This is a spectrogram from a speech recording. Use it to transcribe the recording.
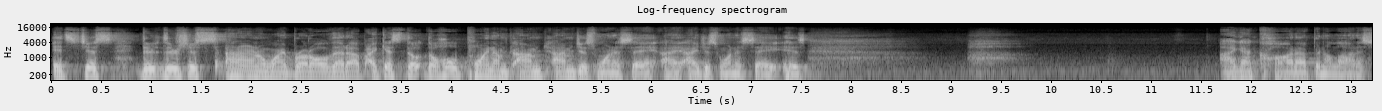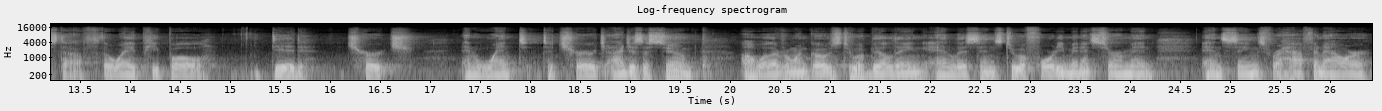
it's just there, there's just I don't know why I brought all of that up. I guess the, the whole point I'm I'm I'm just want to say I, I just want to say is I got caught up in a lot of stuff. The way people did church and went to church, and I just assumed, oh well, everyone goes to a building and listens to a 40 minute sermon and sings for half an hour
